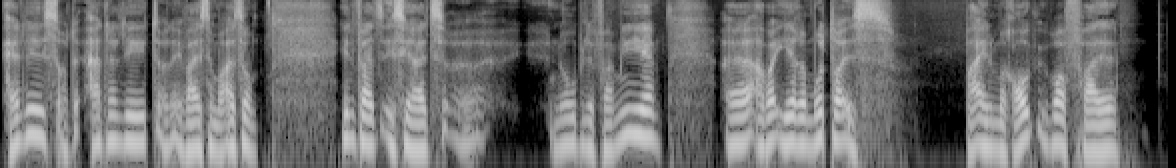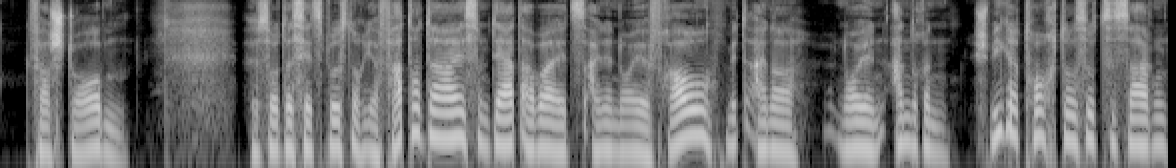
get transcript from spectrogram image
Alice oder Adelaide oder ich weiß nicht mehr. Also jedenfalls ist sie halt äh, noble Familie, äh, aber ihre Mutter ist bei einem Raubüberfall verstorben. So dass jetzt bloß noch ihr Vater da ist und der hat aber jetzt eine neue Frau mit einer neuen anderen Schwiegertochter sozusagen.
